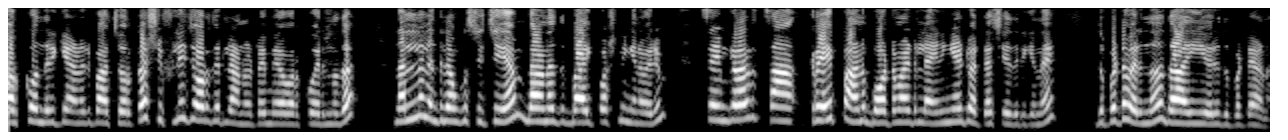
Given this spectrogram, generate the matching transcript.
വർക്ക് വന്നിരിക്കുകയാണ്. ഒരു പാച്ച് വർക്ക് ഷിഫ്ലി ജോർജറ്റിലാണ് കേട്ടോ വർക്ക് വരുന്നത്. നല്ല ലെന്തിൽ നമുക്ക് സ്റ്റിച്ച് ചെയ്യാം. ഇതാണ് ബാക്ക് പോർഷൻ ഇങ്ങനെ വരും. സെയിം കളർ ക്രേപ്പ് ആണ് ബോട്ടമായിട്ട് ലൈനിങ് ആയിട്ട് അറ്റാച്ച് ചെയ്തിരിക്കുന്നത്. ദുപ്പട്ട വരുന്നത് ദാ ഈ ഒരു ദുപ്പട്ടയാണ്.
